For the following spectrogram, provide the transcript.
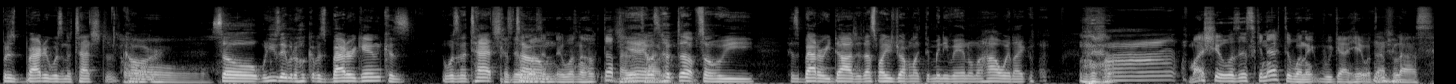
but his battery wasn't attached to the car. Oh, So when he was able to hook up his battery again because it wasn't attached at because the it time. wasn't it wasn't hooked up. At yeah, the it was time. hooked up. So he his battery dodged it. That's why he was driving like the minivan on the highway. Like My shit was disconnected when it, we got hit with that blast.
